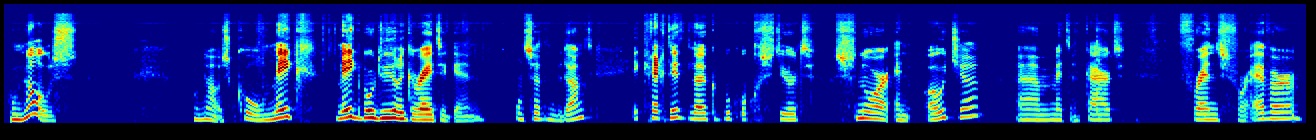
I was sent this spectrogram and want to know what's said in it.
Who knows? Who knows? Cool. Make, make borduren great again. Ontzettend bedankt. Ik kreeg dit leuke boek opgestuurd. Snor en Ootje. Um, met een kaart. Friends Forever.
